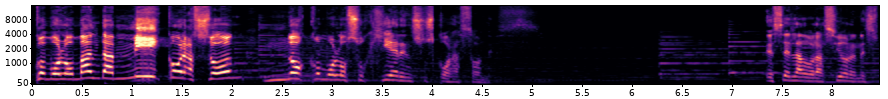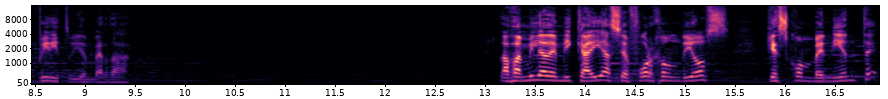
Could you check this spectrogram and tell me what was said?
como lo manda mi corazón, no como lo sugieren sus corazones. Esa es la adoración en espíritu y en verdad. La familia de Micaías se forja un Dios que es conveniente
